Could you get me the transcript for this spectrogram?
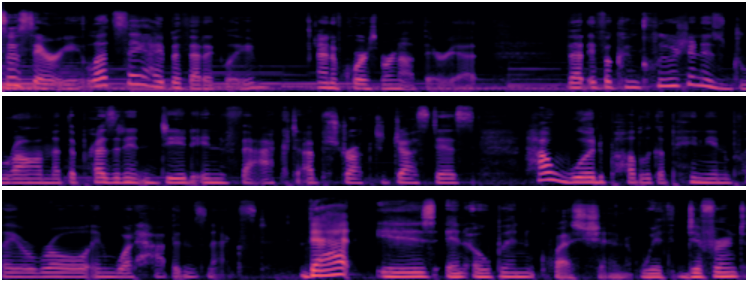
So, Sari, let's say hypothetically, and of course we're not there yet, that if a conclusion is drawn that the president did in fact obstruct justice, how would public opinion play a role in what happens next? That is an open question with different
